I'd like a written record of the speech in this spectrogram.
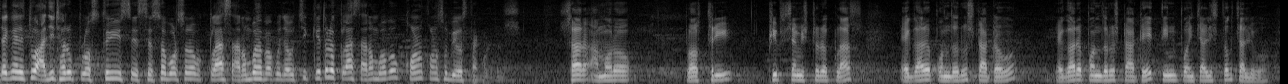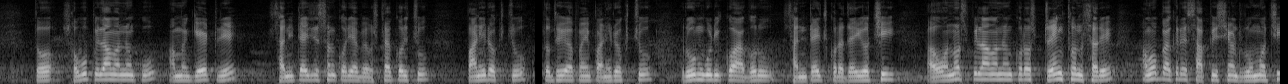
যেহেতু আজ ঠার প্লস থ্রি শেষ বর্ষর ক্লাস আরম্ভ হওয়া যাচ্ছে কেতবে ক্লাস ক্লাস আরম্ভ হব কোণ কোণ সব ব্যবস্থা করছেন ସାର୍ ଆମର plus three fifth semester class ଏଗାର ପନ୍ଦରରୁ ଷ୍ଟାର୍ଟ ହେବ ଏଗାର ପନ୍ଦରରୁ ଷ୍ଟାର୍ଟ ହେଇ ତିନି ପଇଁଚାଳିଶ ତକ ଚାଲିବ ତ ସବୁ ପିଲାମାନଙ୍କୁ ଆମେ ଗେଟ୍ରେ ସାନିଟାଇଜେସନ୍ କରିବା ବ୍ୟବସ୍ଥା କରିଛୁ ପାଣି ରଖିଛୁ ହାତ ଧୋଇବା ପାଇଁ ପାଣି ରଖିଛୁ ରୁମ୍ ଗୁଡ଼ିକ ଆଗରୁ ସାନିଟାଇଜ୍ କରାଯାଇଅଛି ଆଉ ଅନର୍ସ ପିଲାମାନଙ୍କର ଷ୍ଟ୍ରେଙ୍ଗଥ୍ ଅନୁସାରେ ଆମ ପାଖରେ ସାଫିସିଏଣ୍ଟ ରୁମ୍ ଅଛି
